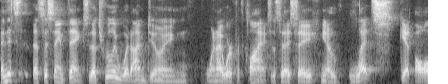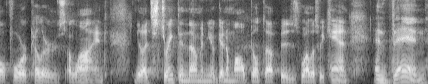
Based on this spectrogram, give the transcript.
And that's that's the same thing. So that's really what i'm doing when i work with clients is i say you know let's get all four pillars aligned. You know, let's strengthen them and you know get them all built up as well as we can. And then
